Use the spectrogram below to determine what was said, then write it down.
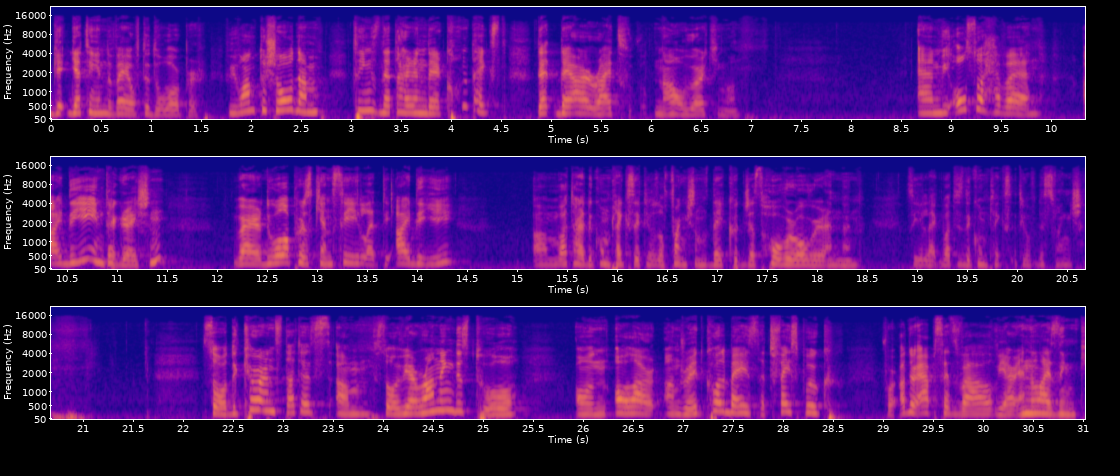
get, getting in the way of the developer. We want to show them things that are in their context that they are right now working on. And we also have an IDE integration where developers can see like the IDE, um, what are the complexities of functions. They could just hover over and then see like what is the complexity of this function. So the current status, um, so we are running this tool on all our Android code base at Facebook, for other apps as well. We are analyzing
